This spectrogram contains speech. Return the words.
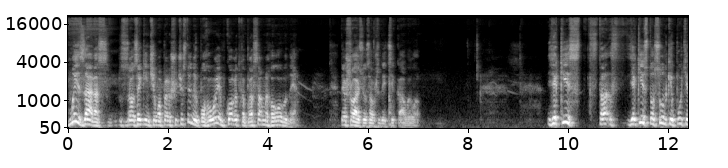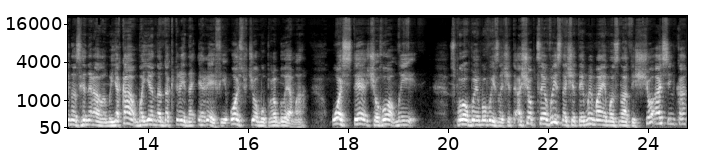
Ми зараз закінчимо першу частину і поговоримо коротко про саме головне. Те, що Асю завжди цікавило. Які, які стосунки Путіна з генералами? Яка воєнна доктрина Ерефії? Ось в чому проблема. Ось те, чого ми спробуємо визначити. А щоб це визначити, ми маємо знати, що Асенька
